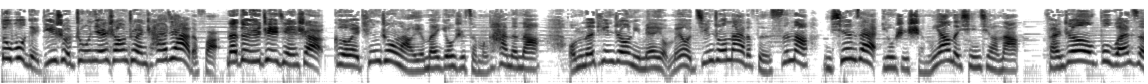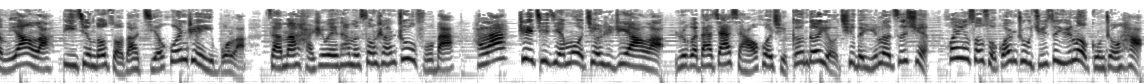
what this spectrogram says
都不给低设中间商赚差价的份儿。那对于这件事儿，各位听众老爷们又是怎么看的呢？我们的听众里面有没有金钟大的粉丝呢？你现在又是什么样的心情呢？反正不管怎么样了，毕竟都走到结婚这一步了，咱们还是为他们送上祝福吧。好啦，这期节目就是这样了。如果大家想要获取更多有趣的娱乐资讯，欢迎搜索关注“橘子娱乐”公众号，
